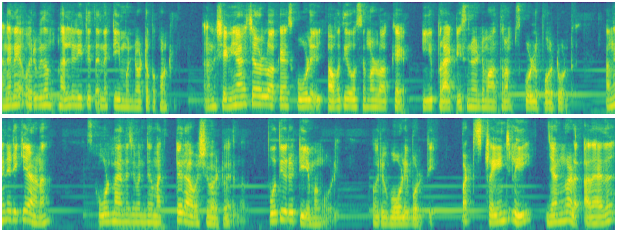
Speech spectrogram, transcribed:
അങ്ങനെ ഒരുവിധം നല്ല രീതിയിൽ തന്നെ ടീം മുന്നോട്ട് പോയിക്കൊണ്ടിരുന്നു. അങ്ങനെ ശനിയാഴ്ചകളിലൊക്കെ സ്കൂളിൽ അവധി ദിവസങ്ങളിലൊക്കെ ഈ പ്രാക്ടീസിന് വേണ്ടി മാത്രം സ്കൂളിൽ പോയിട്ടുമുണ്ട് അങ്ങനെ ഇരിക്കെയാണ് സ്കൂൾ മാനേജ്മെന്റ് മറ്റൊരു ആവശ്യമായിട്ട് വരുന്നത്. പുതിയൊരു ടീമും കൂടി ഒരു വോളിബോൾ ടീം ബട്ട് സ്ട്രേഞ്ച്ലി ഞങ്ങൾ അതായത്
